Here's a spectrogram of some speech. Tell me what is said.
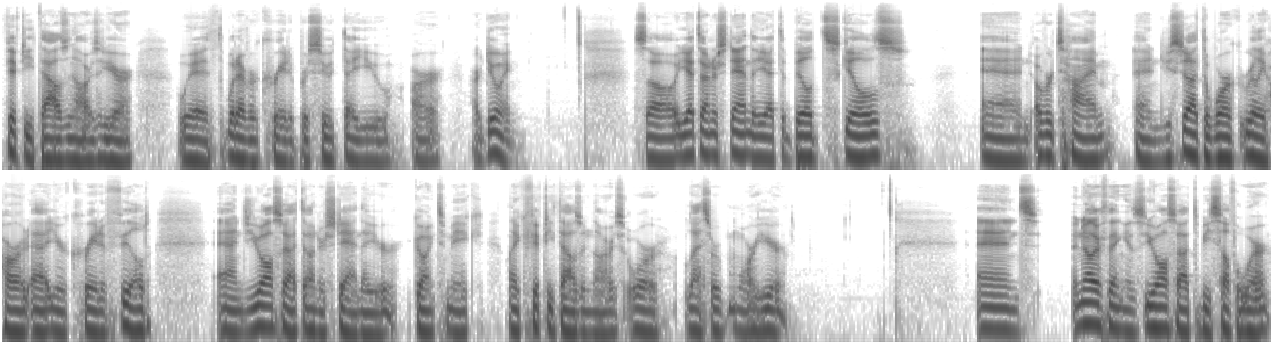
fifty thousand dollars a year with whatever creative pursuit that you are are doing. So you have to understand that you have to build skills and over time and you still have to work really hard at your creative field and you also have to understand that you're going to make like $50,000 or less or more a year. And another thing is you also have to be self-aware.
